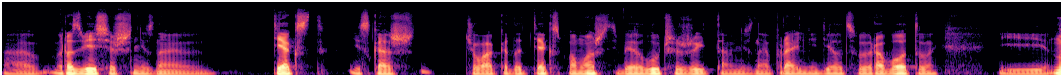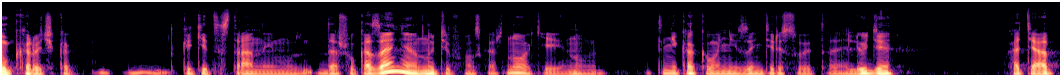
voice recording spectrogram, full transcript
развесишь, не знаю, текст и скажешь, чувак, этот текст поможет тебе лучше жить, там, не знаю, правильнее делать свою работу, и, ну, короче, как какие-то странные ему дашь указания, ну, типа он скажет, ну, окей, ну, это никак его не заинтересует. А люди хотят,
